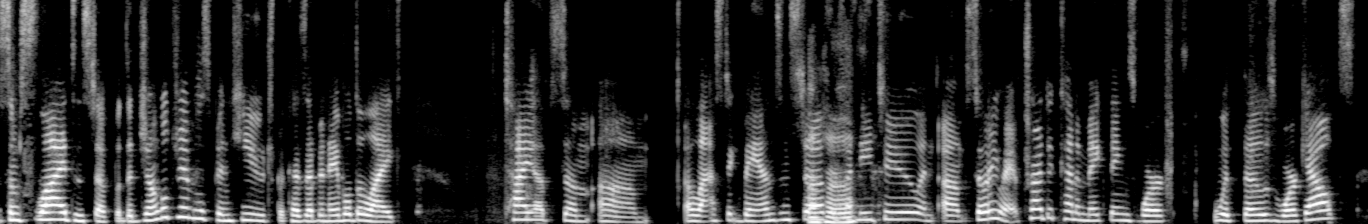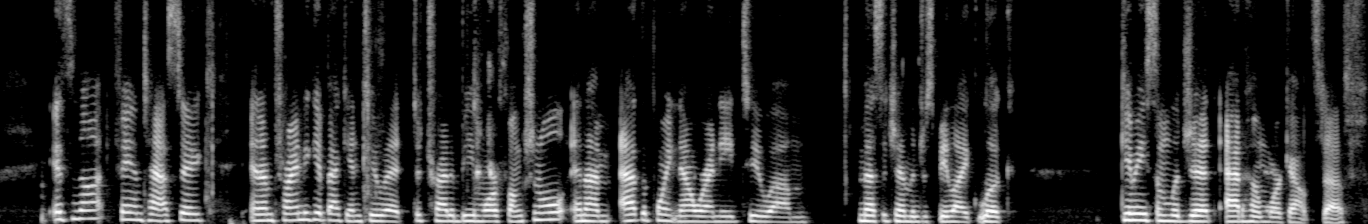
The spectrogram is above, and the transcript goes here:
some slides and stuff. But the jungle gym has been huge because I've been able to like, tie up some um elastic bands and stuff uh-huh. if I uh-huh. need to. And um, so anyway, I've tried to kind of make things work with those workouts. It's not fantastic, and I'm trying to get back into it to try to be more functional. And I'm at the point now where I need to um, message him and just be like, "Look, give me some legit at-home workout stuff."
